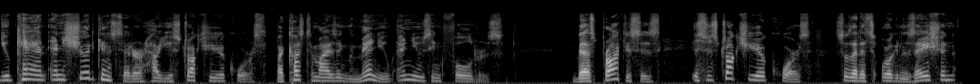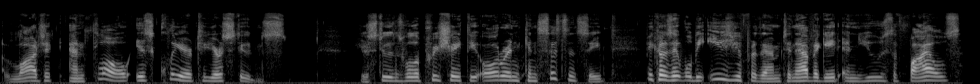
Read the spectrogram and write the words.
You can and should consider how you structure your course by customizing the menu and using folders. Best practices is to structure your course so that its organization, logic, and flow is clear to your students. Your students will appreciate the order and consistency because it will be easier for them to navigate and use the files,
